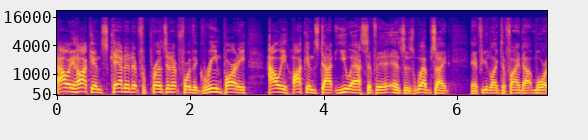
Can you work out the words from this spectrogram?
Howie Hawkins, candidate for president for the Green Party. HowieHawkins.us is his website if you'd like to find out more.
